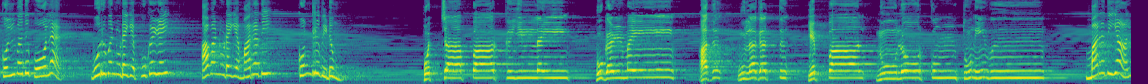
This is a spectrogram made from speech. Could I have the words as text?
கொல்வது போல ஒருவனுடைய புகழை அவனுடைய மறதி கொன்றுவிடும். பொச்சாப்பார்க்கு இல்லை புகழ்மை அது உலகத்து எப்பால் நூலோர்க்கும் துணிவு. மறதியால்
